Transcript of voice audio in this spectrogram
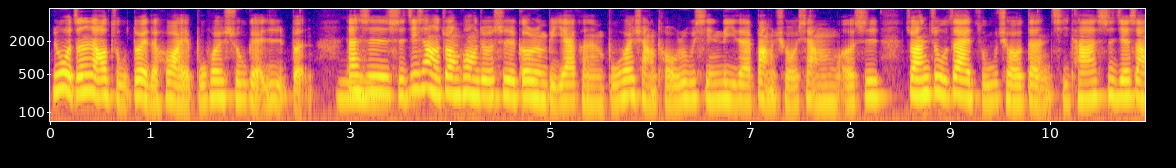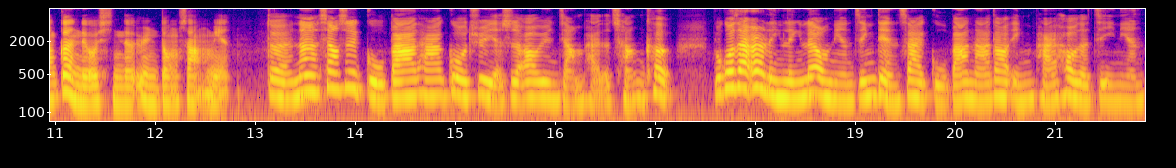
如果真的要组队的话，也不会输给日本。但是实际上的状况就是，哥伦比亚可能不会想投入心力在棒球项目，而是专注在足球等其他世界上更流行的运动上面。对，那像是古巴，它过去也是奥运奖牌的常客。不过在二零零六年经典赛古巴拿到银牌后的几年，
